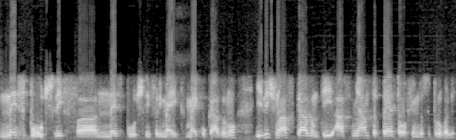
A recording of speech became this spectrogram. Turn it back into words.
несполучлив, несполучлив ремейк, меко казано. И лично аз казвам ти, аз нямам търпение този филм да се провали.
